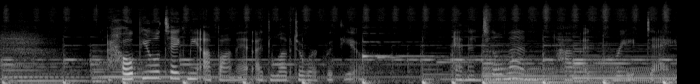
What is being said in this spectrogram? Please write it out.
I hope you will take me up on it. I'd love to work with you. And until then, have a great day.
